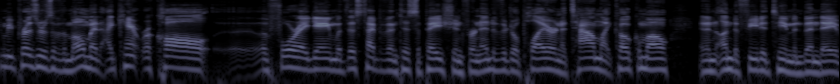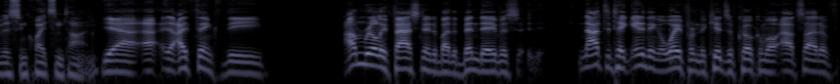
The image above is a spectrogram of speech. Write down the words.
can be prisoners of the moment. I can't recall uh, a 4A game with this type of anticipation for an individual player in a town like Kokomo and an undefeated team in Ben Davis in quite some time. Yeah, I, I think the I'm really fascinated by the Ben Davis not to take anything away from the kids of Kokomo outside of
